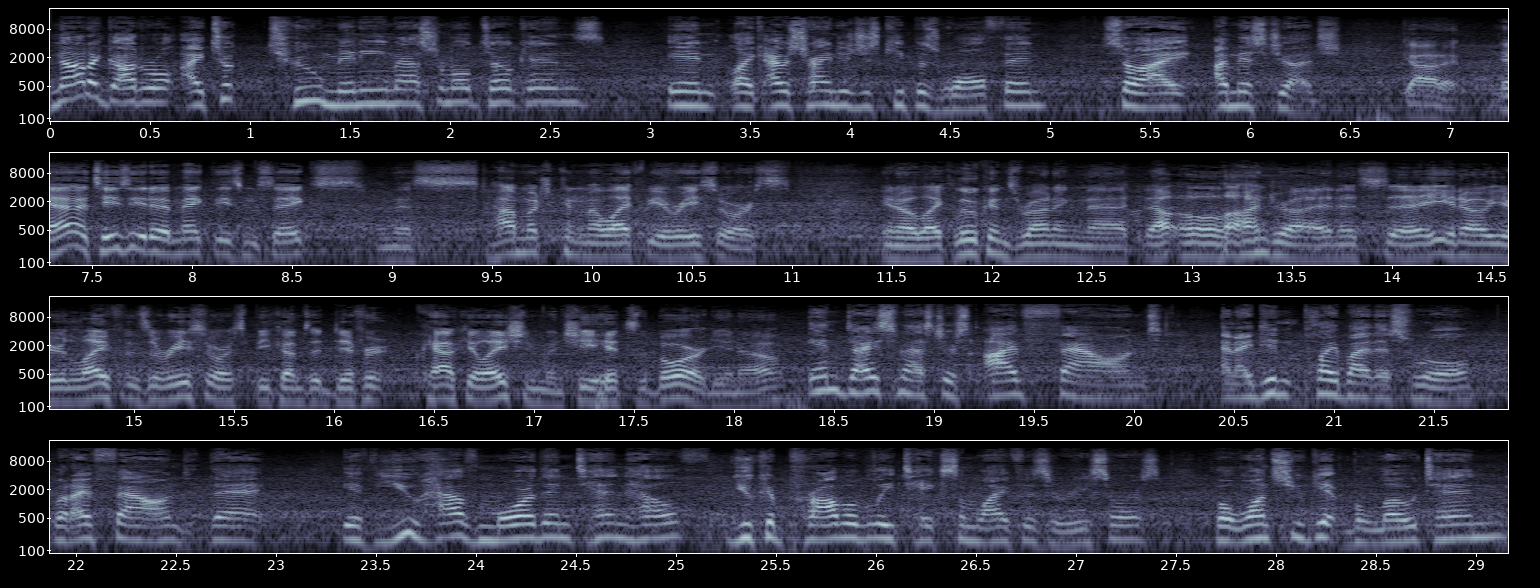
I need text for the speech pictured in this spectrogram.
not a god roll. I took too many Master Mold tokens in like I was trying to just keep his wall thin. So I, I misjudged. Got it. Yeah, it's easy to make these mistakes. And this, how much can my life be a resource? You know, like Lucan's running that, that Lilandra, and it's uh, you know your life as a resource becomes a different calculation when she hits the board. You know. in Dice Masters, I've found, and I didn't play by this rule, but I found that if you have more than 10 health, you could probably take some life as a resource. But once you get below 10,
